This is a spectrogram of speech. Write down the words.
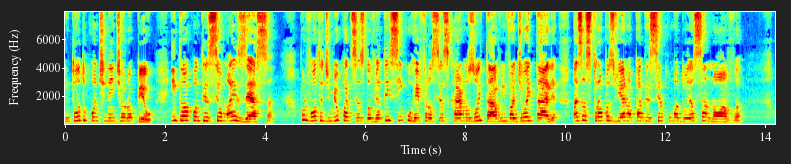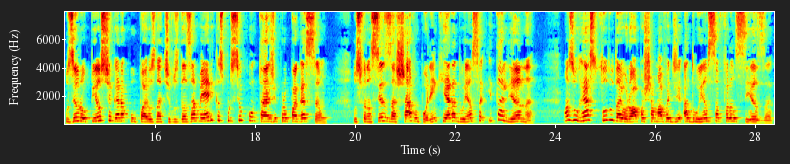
em todo o continente europeu. Então aconteceu mais essa. Por volta de 1495, o rei francês Carlos VIII invadiu a Itália, mas as tropas vieram a padecer com uma doença nova. Os europeus chegaram a culpar os nativos das Américas por seu contágio e propagação. Os franceses achavam, porém, que era a doença italiana, mas o resto todo da Europa chamava de a doença francesa.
